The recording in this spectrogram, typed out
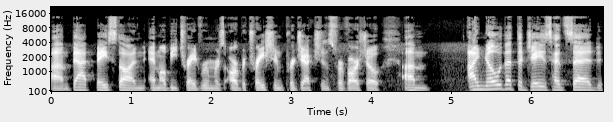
Um, that based on MLB trade rumors arbitration projections for Varsho. Um, I know that the Jays had said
